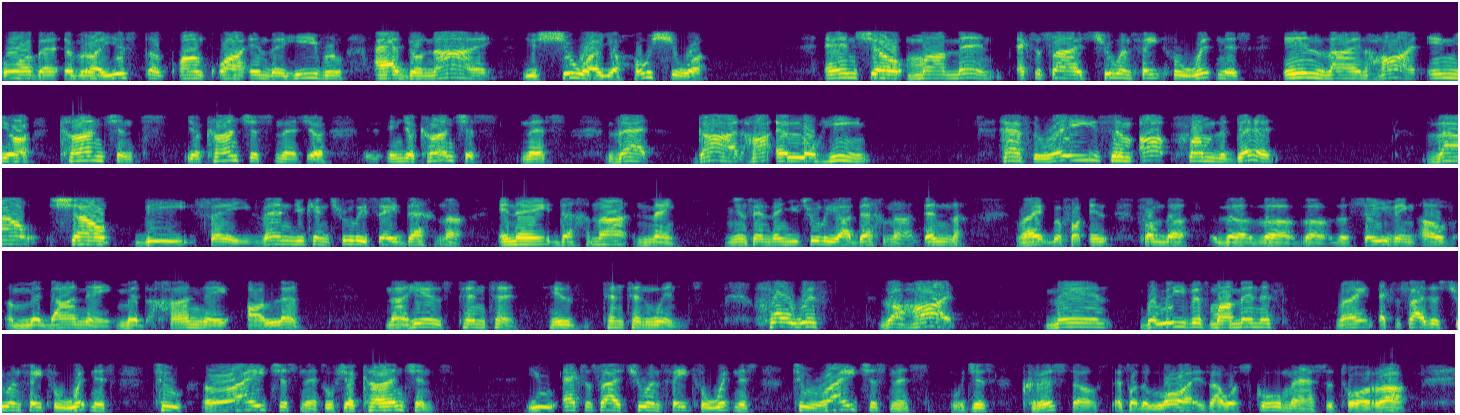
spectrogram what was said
or the Hebraista Kwankwa in the Hebrew Adonai Yeshua Yehoshua and shall my men exercise true and faithful witness in thine heart, in your conscience, your consciousness, your in your consciousness that God, Ha Elohim, hath raised him up from the dead, thou shalt be saved. Then you can truly say Dechna. Ine Dechna Ne. You saying? Then you truly are Dechna, Denna. Right? Before, in, from the, the, the, the, the saving of Medane, Medhane Alem. Now here's 1010. Here's 1010 wins. For with the heart man believeth, marmeneth, right? Exercises true and faithful witness to righteousness with your conscience. You exercise true and faithful witness to righteousness, which is Christos. That's why the law is our schoolmaster, Torah.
